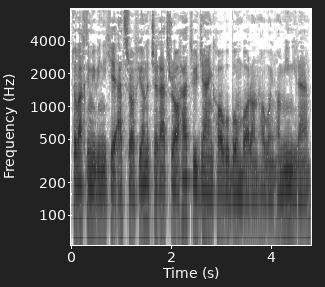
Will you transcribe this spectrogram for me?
تو وقتی می‌بینی که اطرافیان چقدر راحت توی جنگ ها و بمباران ها و اینها میمیرن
